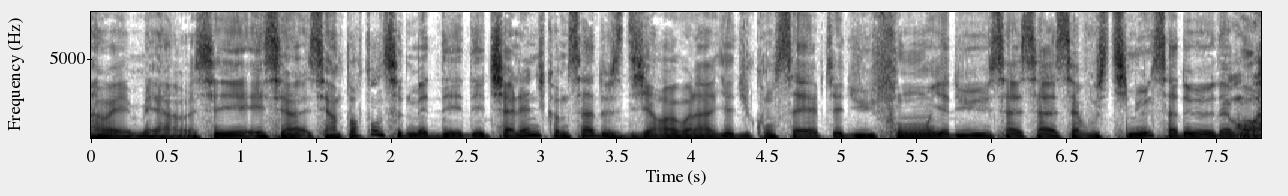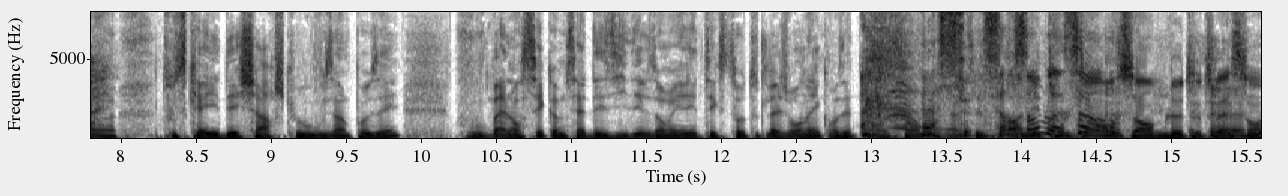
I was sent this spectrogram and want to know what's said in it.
Ah ouais, mais euh, c'est et c'est important de se mettre des, des challenges comme ça, de se dire euh, voilà il y a du concept, il y a du fond, il y a du ça, ça, ça vous stimule ça de- d'avoir Ouais. euh, tout ce cahier des charges que vous vous imposez. Vous vous balancez comme ça des idées, vous envoyez des textos toute la journée quand vous êtes pas ensemble. c'est Ça on ressemble est à tout le ça, temps hein. ensemble de toute façon.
